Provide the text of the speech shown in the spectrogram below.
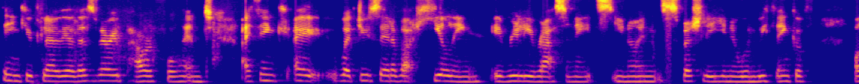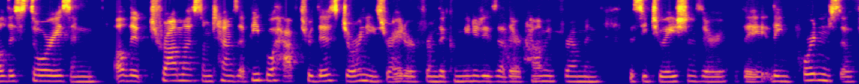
Thank you, Claudia. That's very powerful. And I think I, what you said about healing, it really resonates, you know, and especially, you know, when we think of all the stories and all the trauma sometimes that people have through these journeys, right? Or from the communities that they're coming from and the situations there, the, the importance of,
